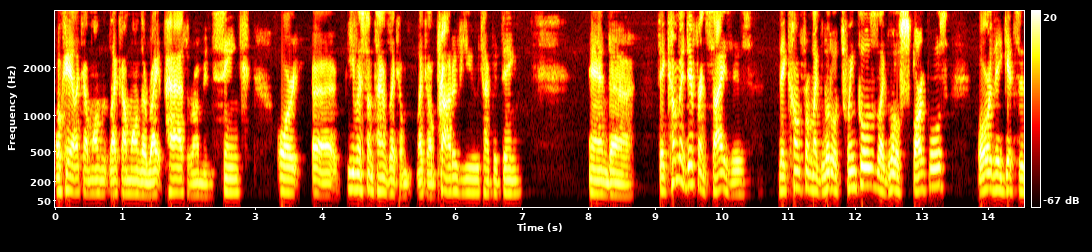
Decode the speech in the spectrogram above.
okay, like I'm on like I'm on the right path or I'm in sync, or uh, even sometimes like I'm like I'm proud of you type of thing, and uh, they come in different sizes. They come from like little twinkles, like little sparkles, or they get to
